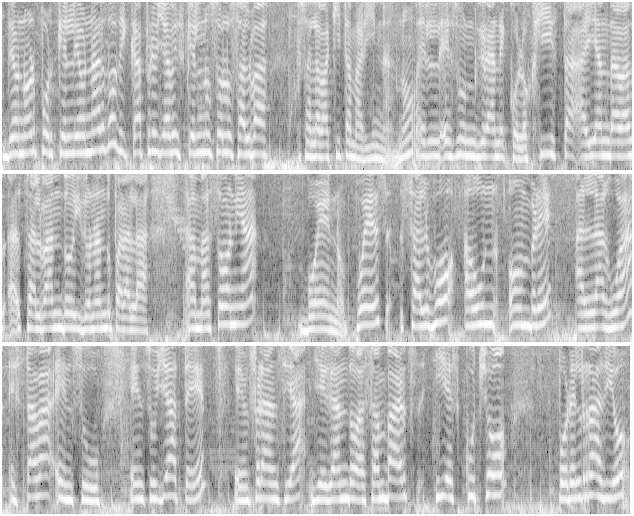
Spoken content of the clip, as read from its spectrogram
de honor porque Leonardo DiCaprio ya ves que él no solo salva pues a la vaquita marina, ¿no? Él es un gran ecologista. Ahí andaba salvando y donando para la Amazonia. Bueno, pues salvó a un hombre al agua, estaba en su en su yate en Francia, llegando a San Barts y escuchó por el radio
